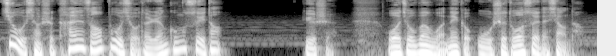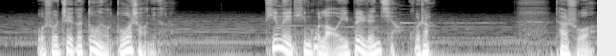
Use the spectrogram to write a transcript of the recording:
就像是开凿不久的人工隧道。于是，我就问我那个五十多岁的向导：“我说这个洞有多少年了？”听没听过老一辈人讲过这儿？他说：“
